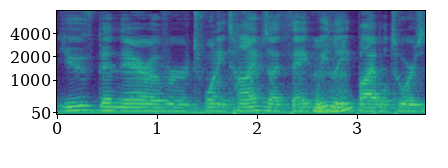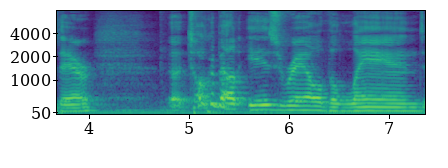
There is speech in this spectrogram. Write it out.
you've been there over 20 times, I think. We lead Bible tours there. Uh, talk about Israel, the land,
